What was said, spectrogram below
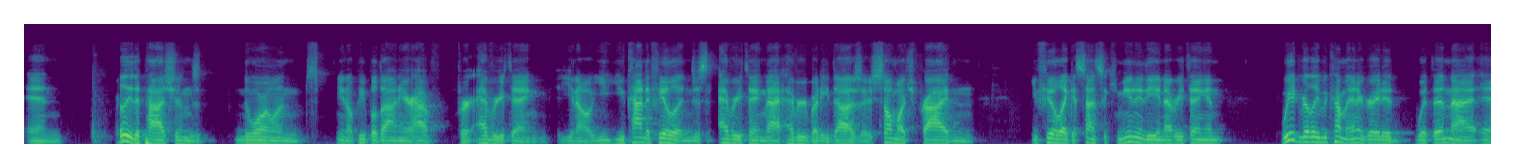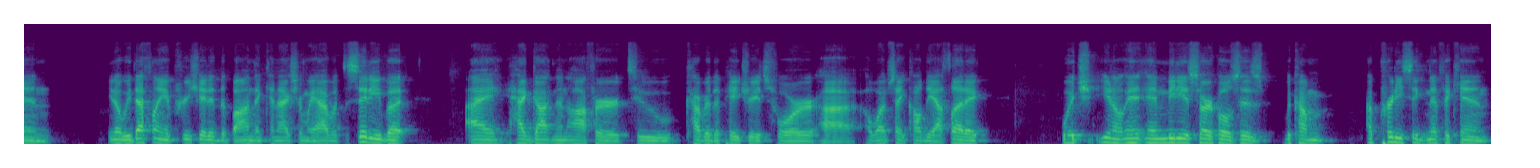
and really the passions New Orleans, you know, people down here have for everything. You know, you, you kind of feel it in just everything that everybody does. There's so much pride and you feel like a sense of community and everything. And we'd really become integrated within that. And, you know, we definitely appreciated the bond and connection we have with the city, but I had gotten an offer to cover the Patriots for uh, a website called The Athletic, which, you know, in, in media circles has become a pretty significant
